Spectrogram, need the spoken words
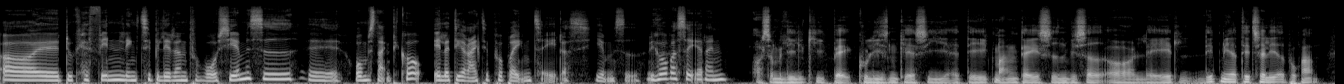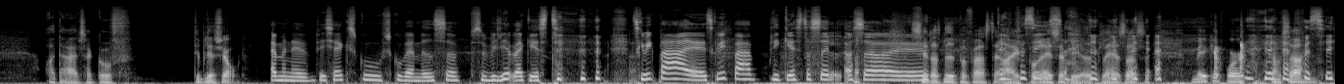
og øh, du kan finde link til billetterne på vores hjemmeside, øh, rumsnak.dk, eller direkte på Bremen Teaters hjemmeside. Vi håber at se jer derinde. Og som et lille kig bag kulissen kan jeg sige, at det er ikke mange dage siden, vi sad og lagde et lidt mere detaljeret program. Og der er altså guf. Det bliver sjovt. Jamen, øh, hvis jeg ikke skulle, skulle være med, så, så ville jeg være gæst. skal, vi ikke bare, øh, skal vi ikke bare blive gæster selv, og så... Øh... Sæt os ned på første Ja, række på præcis. reserverede pladser. Så make it work. Kom så. Ja, præcis.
